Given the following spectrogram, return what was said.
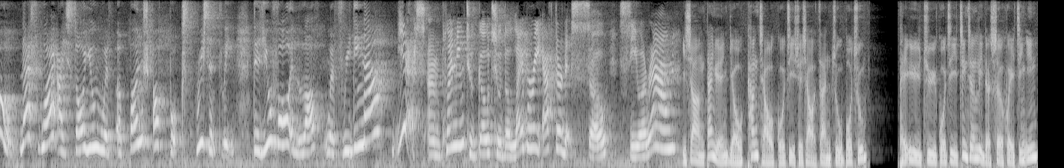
Oh, that's why I saw you with a bunch of books recently. Did you fall in love with reading now? Yes, I'm planning to go to the library after this, so see you around. 以上单元由康桥国际学校赞助播出，培育具国际竞争力的社会精英，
